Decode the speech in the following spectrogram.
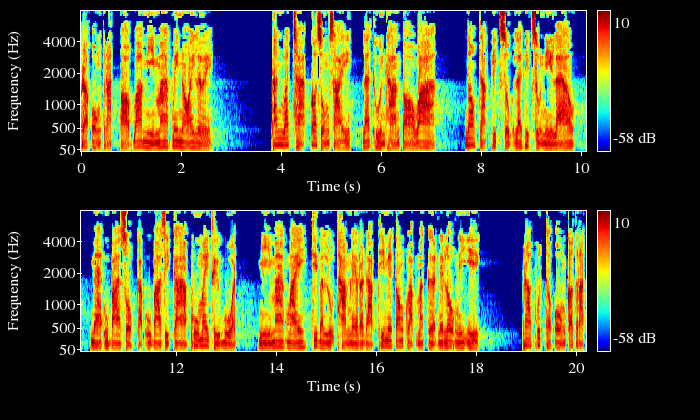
พระองค์ตรัสตอบว่ามีมากไม่น้อยเลย ท่านวัชชะก็สงสัยและทูลถามต่อว่า นอกจากภิกษุและภิกษุณีแล้ว แม้อุบาสกกับอุบาสิกาผู้ไม่ถือบวช มีมากไหมที่บรรลุธรรมในระดับที่ไม่ต้องกลับมาเกิดในโลกนี้อีก พระพุทธองค์ก็ตรัส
